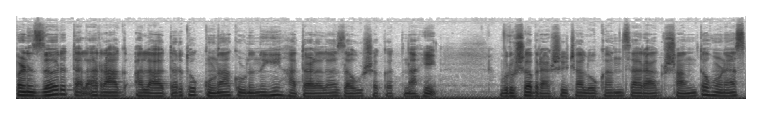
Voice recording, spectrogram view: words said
पण जर त्याला राग आला तर तो कुणाकडूनही हाताळला जाऊ शकत नाही. वृषभ राशीच्या लोकांचा राग शांत होण्यास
